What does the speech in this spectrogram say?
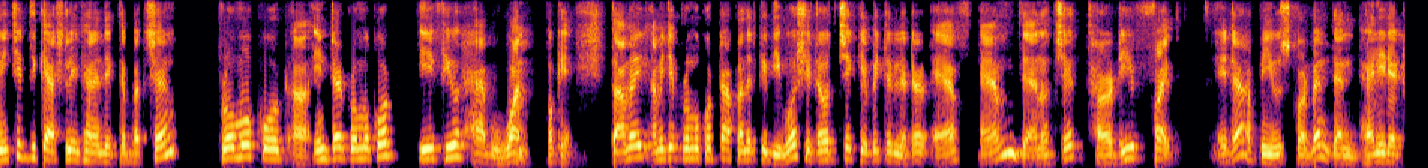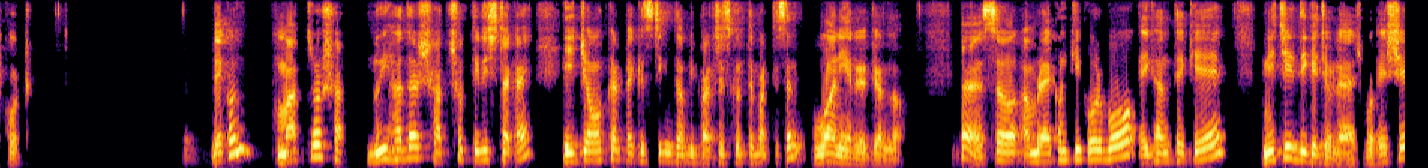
নিচের দিকে আসলে এখানে দেখতে পাচ্ছেন promo code enter promo code if you have one okay তো আমি আমি যে প্রোমো কোডটা আপনাদেরকে দিব, সেটা হচ্ছে capital letter F M then হচ্ছে থার্টি ফাইভ এটা আপনি ইউজ করবেন দেন ভ্যালিডেট কোড দেখুন, মাত্র দুই হাজার সাতশো তিরিশ টাকায় এই চমৎকার প্যাকেজটি কিন্তু আপনি পারচেস করতে পারতেছেন ওয়ান ইয়ারের জন্য। হ্যাঁ সো আমরা এখন কি করব? এখান থেকে নিচের দিকে চলে আসব। এসে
